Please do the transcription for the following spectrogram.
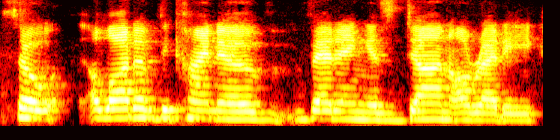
so a lot of the kind of vetting is done already.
